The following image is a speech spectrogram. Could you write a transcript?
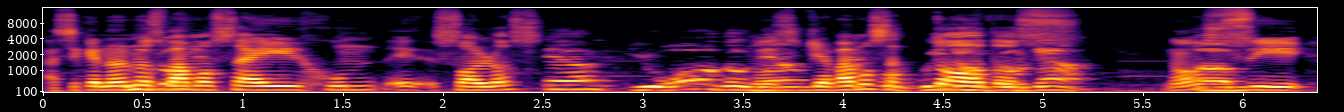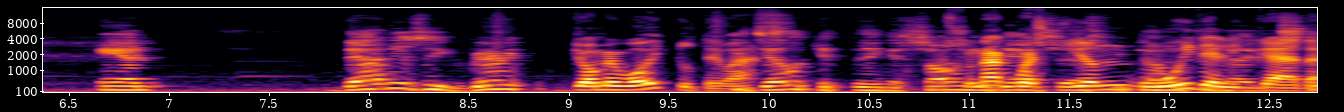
Así que no nos vamos a ir jun- eh, solos, nos llevamos a todos. ¿no? Um, very yo me voy, tú te vas. Es una cuestión muy delicada.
